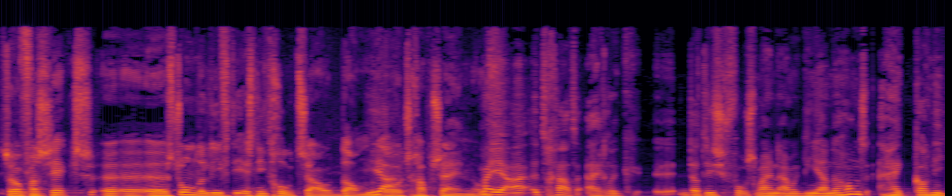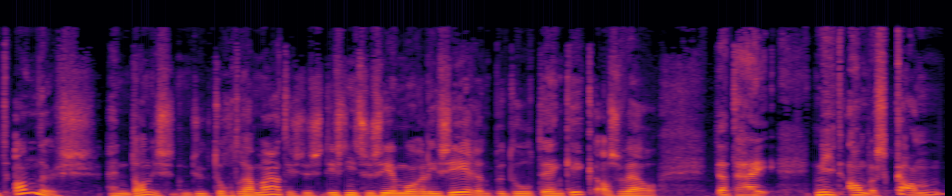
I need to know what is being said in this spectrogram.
Zo van seks eh, eh, zonder liefde is niet goed, zou dan de Ja. boodschap zijn. Of- Maar ja, het gaat eigenlijk, eh, dat is volgens mij namelijk niet aan de hand. Hij kan niet anders. En dan is het natuurlijk toch dramatisch. Dus het is niet zozeer moraliserend bedoeld, denk ik... als wel dat hij niet anders kan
